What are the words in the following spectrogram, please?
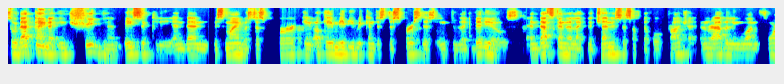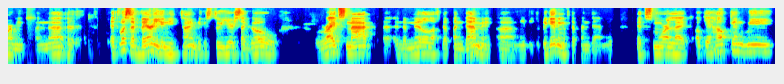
So that kind of intrigued him basically. And then his mind was just working, okay, maybe we can just disperse this into like videos. And that's kind of like the genesis of the whole project, unraveling one form into another. It was a very unique time because two years ago, right smack in the middle of the pandemic, uh, maybe the beginning of the pandemic, it's more like, okay, how can we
